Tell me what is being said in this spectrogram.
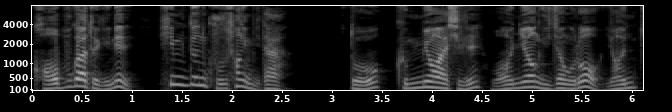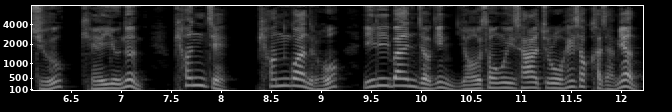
거부가 되기는 힘든 구성입니다. 또 금묘하실 원형 이정으로 연주, 계유는 편제, 편관으로 일반적인 여성의 사주로 해석하자면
